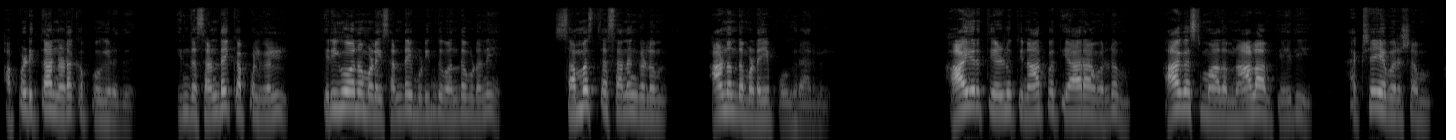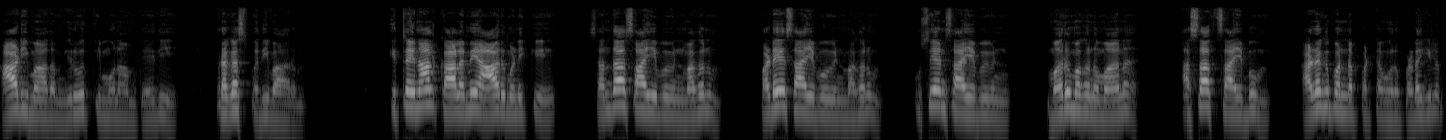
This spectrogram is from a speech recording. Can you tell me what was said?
அப்படித்தான் நடக்கப் போகிறது. இந்த சண்டை கப்பல்கள் திரிகோணமலை சண்டை முடிந்து வந்தவுடனே சமஸ்த சனங்களும் ஆனந்தமடையப் போகிறார்கள். ஆயிரத்தி எழுநூற்றி நாற்பத்தி ஆறாம் வருடம் ஆகஸ்ட் மாதம் நாலாம் தேதி அக்ஷய வருஷம் ஆடி மாதம் இருபத்தி மூணாம் தேதி பிரகஸ்பதி வாரம். இற்றை நாள் காலமே ஆறு மணிக்கு சந்தா சாஹிபுவின் மகனும் படே சாஹிபுவின் மகனும் உசேன் சாஹிபுவின் மருமகனுமான அசாத் சாஹிபும் அழகு பண்ணப்பட்ட ஒரு படகிலும்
